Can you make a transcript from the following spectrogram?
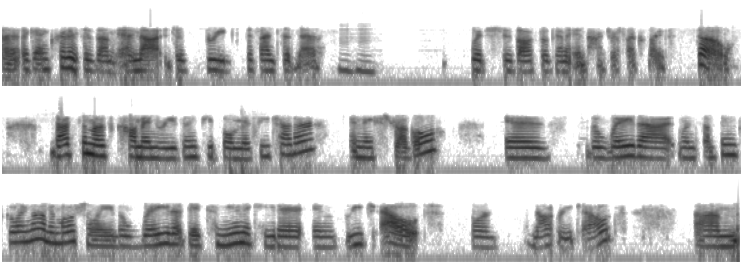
uh, again criticism, and that just breeds defensiveness, Mm-hmm. Which is also going to impact your sex life. So that's the most common reason people miss each other and they struggle is the way that when something's going on emotionally, the way that they communicate it and reach out or not reach out um,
